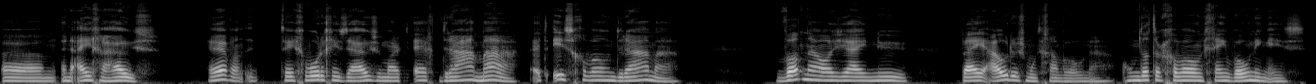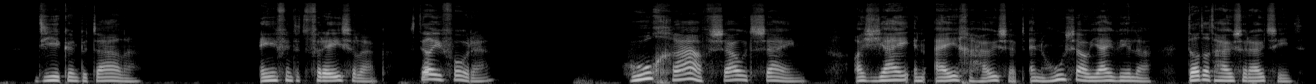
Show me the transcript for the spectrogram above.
um, een eigen huis. Hè? Want tegenwoordig is de huizenmarkt echt drama. Het is gewoon drama. Wat nou als jij nu bij je ouders moet gaan wonen, omdat er gewoon geen woning is die je kunt betalen? En je vindt het vreselijk. Stel je voor, hè? Hoe gaaf zou het zijn als jij een eigen huis hebt? En hoe zou jij willen dat het huis eruit ziet?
